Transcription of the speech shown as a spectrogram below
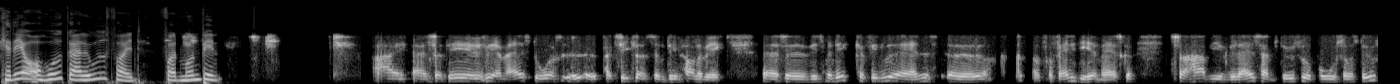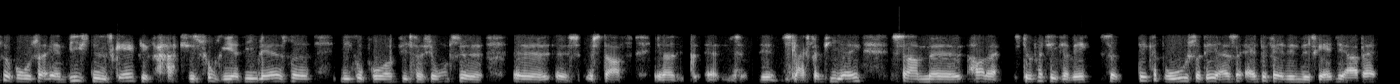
kan det overhovedet gøre det ud for et, for et mundbind? Nej, altså det er meget store øh, partikler, som det holder væk. Altså hvis man ikke kan finde ud af andet øh, og få fat i de her masker, så har vi vel alle sammen støvsugerbruser, Og støvsugerbruser er vist videnskabeligt faktisk fungerer. De er lavet sådan noget mikroporfiltrationsstof, øh, øh, eller øh, slags papir, ikke? som øh, holder støvpartikler væk. Så det kan bruges, og det er altså anbefalet i videnskabeligt arbejde.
